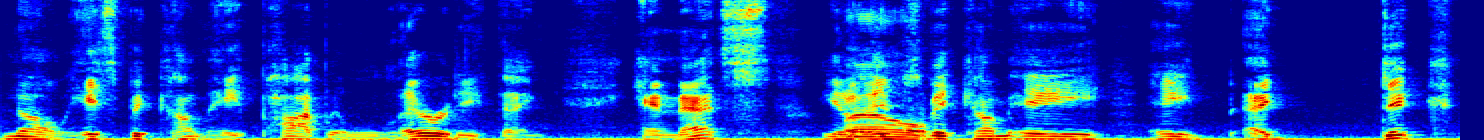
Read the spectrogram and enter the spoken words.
No, it's become a popularity thing, and that's you know it's become a a a dick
